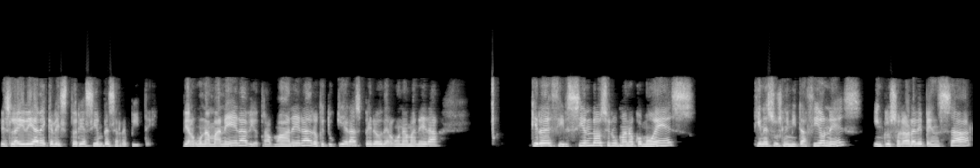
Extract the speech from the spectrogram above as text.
Es la idea de que la historia siempre se repite. De alguna manera, de otra manera, de lo que tú quieras, pero de alguna manera, quiero decir, siendo el ser humano como es, tiene sus limitaciones, incluso a la hora de pensar,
